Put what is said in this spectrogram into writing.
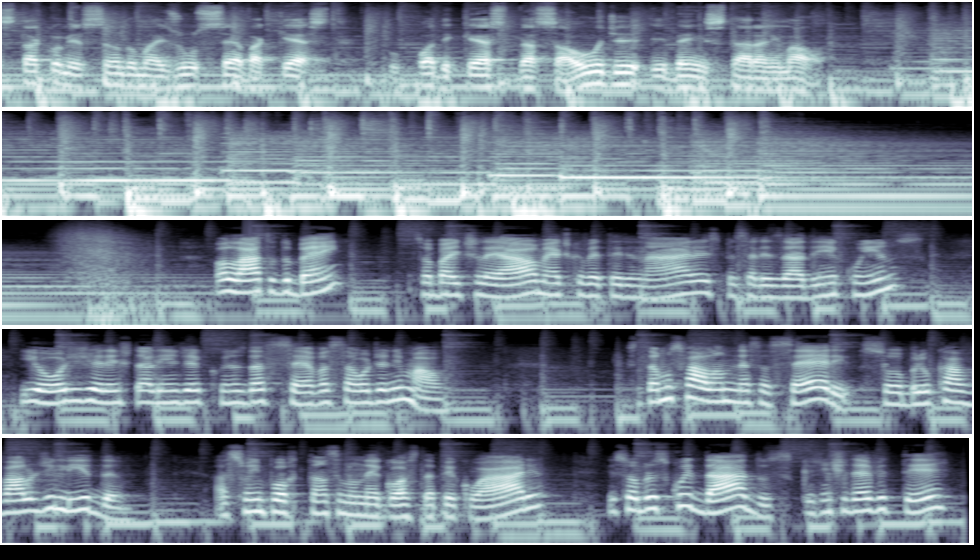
Está começando mais um SevaCast, o podcast da saúde e bem-estar animal. Olá, tudo bem? Sou Baite Leal, médica veterinária especializada em equinos e hoje gerente da linha de equinos da Seva Saúde Animal. Estamos falando nessa série sobre o cavalo de lida, a sua importância no negócio da pecuária e sobre os cuidados que a gente deve ter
